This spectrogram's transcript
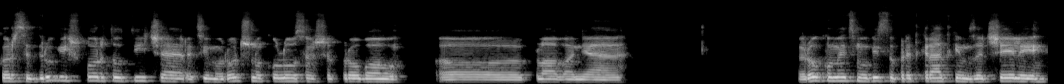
kar se drugih športov tiče, recimo ročno kolo sem še probal, uh, plavanje. Rokomet smo v bistvu pred kratkim začeli,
